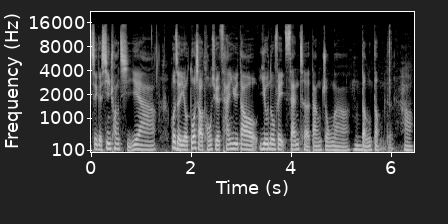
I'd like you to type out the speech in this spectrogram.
这个新创企业啊？或者有多少同学参与到 Unovate Center 当中啊？等等的。好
